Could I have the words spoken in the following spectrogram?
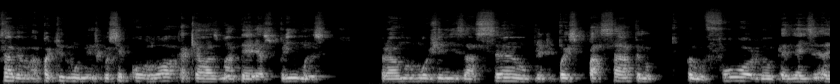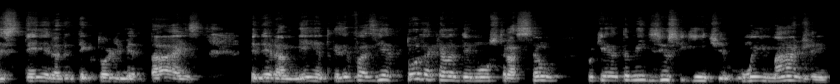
sabe, a partir do momento que você coloca aquelas matérias-primas para uma homogeneização, para depois passar pelo, pelo forno, quer dizer, a esteira, detector de metais, peneiramento, quer dizer, fazia toda aquela demonstração, porque eu também dizia o seguinte, uma imagem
